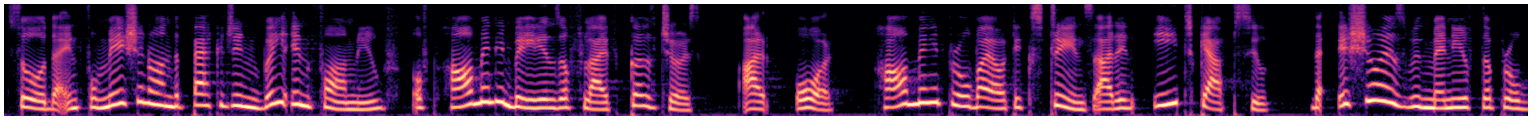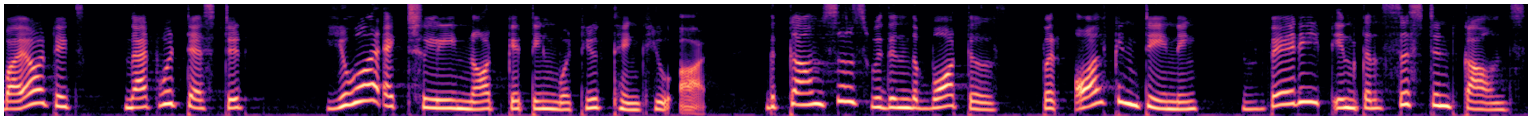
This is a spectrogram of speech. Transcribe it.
So the information on the packaging will inform you of how many billions of live cultures are or how many probiotic strains are in each capsule. The issue is with many of the probiotics that were tested, you are actually not getting what you think you are. The capsules within the bottles were all containing very inconsistent counts.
